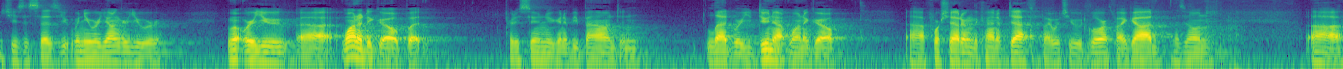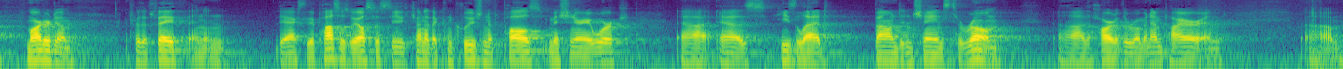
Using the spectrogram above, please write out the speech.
Jesus says, When you were younger, you, were, you went where you uh, wanted to go, but pretty soon you're going to be bound and led where you do not want to go uh, foreshadowing the kind of death by which he would glorify God, his own uh, martyrdom for the faith. And in the Acts of the Apostles, we also see kind of the conclusion of Paul's missionary work uh, as he's led, bound in chains, to Rome, uh, the heart of the Roman Empire, and um,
